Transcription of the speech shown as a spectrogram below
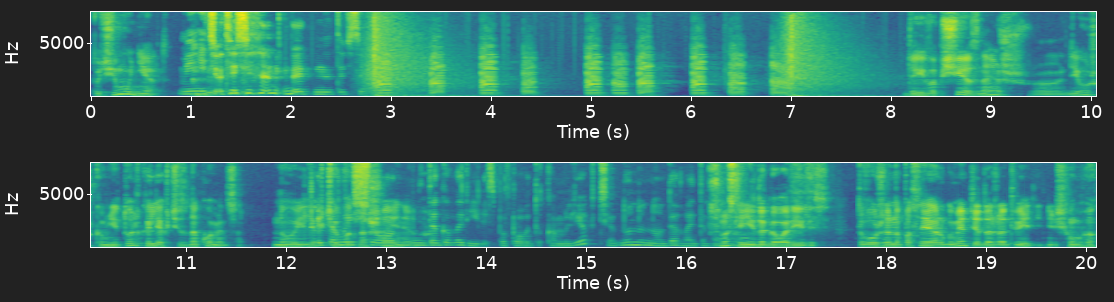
Почему нет? Мне нечего ответить на это, на это все. Да и вообще, знаешь, э, девушкам не только легче знакомиться, но и легче Это в мы еще отношениях. не договорились по поводу кому легче. Ну-ну-ну, давай, В давай. смысле не договорились? То уже на последний аргумент я даже ответить ничего.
